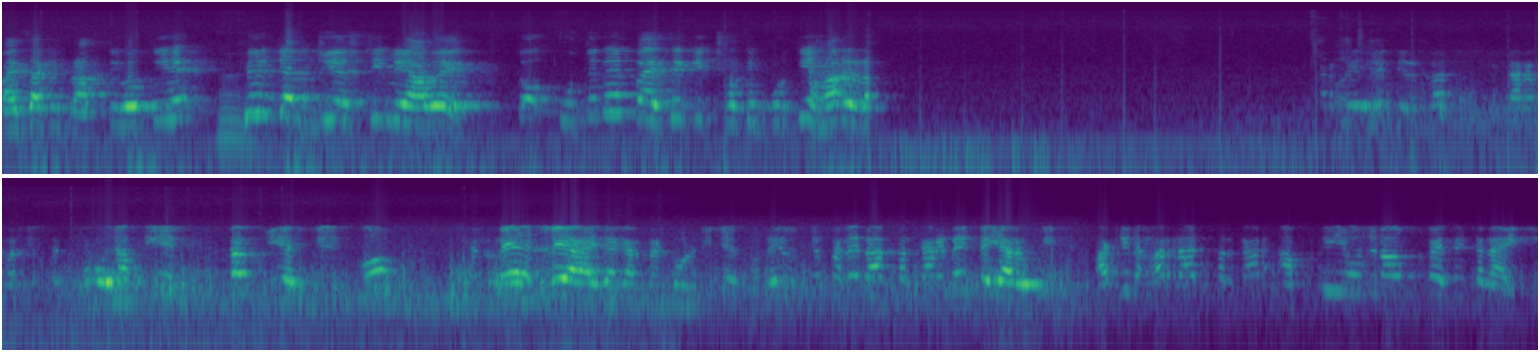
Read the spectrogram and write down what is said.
पैसा की प्राप्ति होती है। फिर जब जीएसटी में आवे तो उतने पैसे की क्षतिपूर्ति हर हो जाती है तब जीएसटी को में ले आया जाएगा पेट्रोल डीजल को। नहीं उसके पहले राज्य सरकारें नहीं तैयार होगी। आखिर हर राज्य सरकार अपनी योजनाओं को कैसे चलाएगी?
